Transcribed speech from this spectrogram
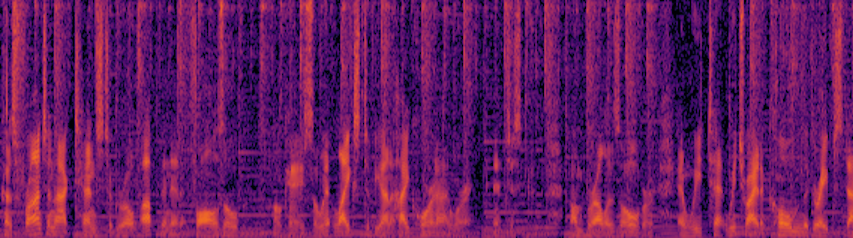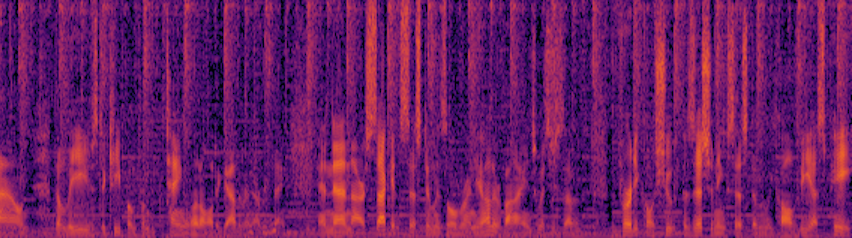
because Frontenac tends to grow up and then it falls over. Okay, so it likes to be on a high cordon where it, it just umbrellas over and we, we try to comb the grapes down, the leaves to keep them from tangling all together and mm-hmm. everything. Mm -hmm. And then our second system is over on the other vines, which is a vertical shoot positioning system we call VSP.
